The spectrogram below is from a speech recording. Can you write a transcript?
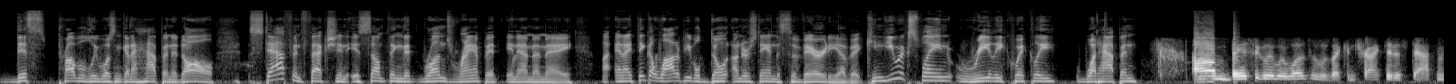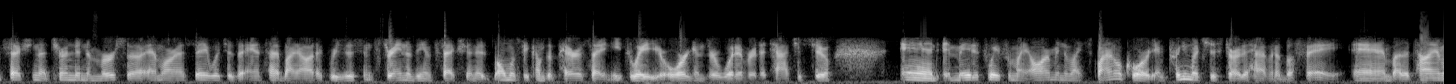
this probably wasn't going to happen at all. Staph infection is something that runs rampant in MMA, uh, and I think a lot of people don't understand the severity of it. Can you explain really quickly what happened? Um, basically, what it was it was I contracted a staph infection that turned into MRSA, MRSA, which is an antibiotic-resistant strain of the infection. It almost becomes a parasite and eats away at your organs or whatever it attaches to and it made its way from my arm into my spinal cord and pretty much just started having a buffet. And by the time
